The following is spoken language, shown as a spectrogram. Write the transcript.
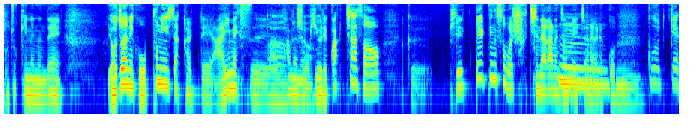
더 좋긴 했는데 여전히 그 오프닝 시작할 때 아이맥스 아, 화면을 그쵸. 비율에 꽉 차서 그 빌, 빌딩 숲을 샥 지나가는 장면 음. 있잖아요. 그래갖고 음. 꾸- 깨,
